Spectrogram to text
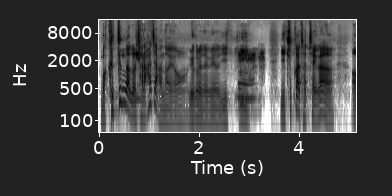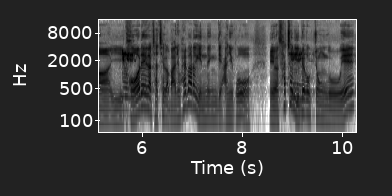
막 급등락을 잘 하지 않아요. 왜 그러냐면 이, 이, 네. 이 주가 자체가 어, 이 네. 거래가 자체가 많이 활발하게 있는 게 아니고 예, 4,200억 정도의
